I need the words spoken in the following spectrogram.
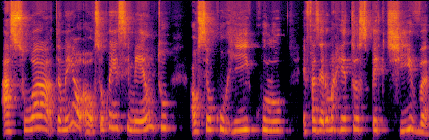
à sua também ao, ao seu conhecimento, ao seu currículo, é fazer uma retrospectiva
